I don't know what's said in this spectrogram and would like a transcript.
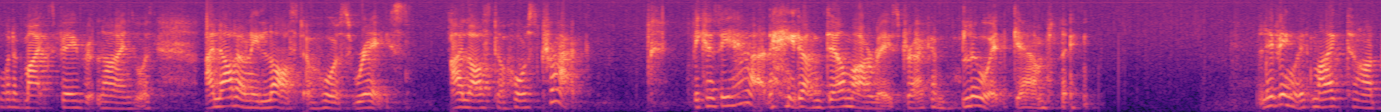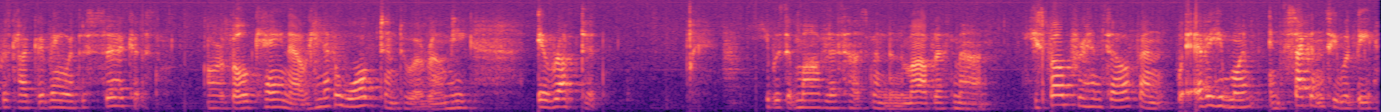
One of Mike's favorite lines was, I not only lost a horse race, I lost a horse track. Because he had. He'd owned Del Mar racetrack and blew it gambling. living with Mike Todd was like living with a circus or a volcano. He never walked into a room. He erupted. He was a marvelous husband and a marvelous man. He spoke for himself, and wherever he went, in seconds he would be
